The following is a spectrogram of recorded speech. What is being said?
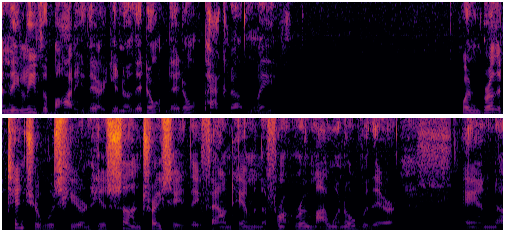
And they leave the body there. You know, they don't, they don't pack it up and leave. When Brother Tincher was here and his son Tracy, they found him in the front room. I went over there, and uh,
